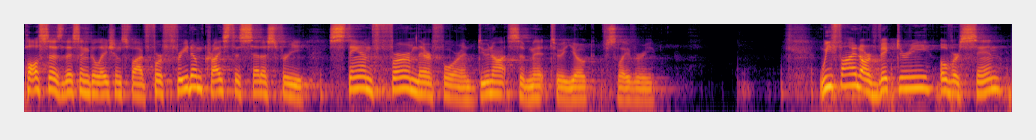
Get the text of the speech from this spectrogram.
Paul says this in Galatians 5 For freedom Christ has set us free. Stand firm, therefore, and do not submit to a yoke of slavery. We find our victory over sin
